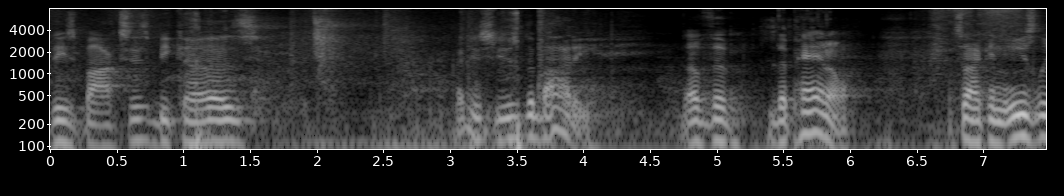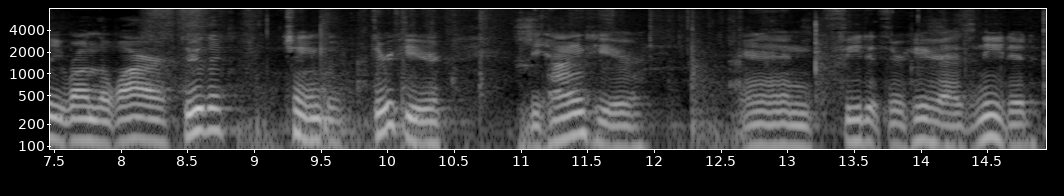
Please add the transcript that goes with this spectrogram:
these boxes because I just used the body of the, the panel. So I can easily run the wire through the chamber, through here, behind here, and feed it through here as needed.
